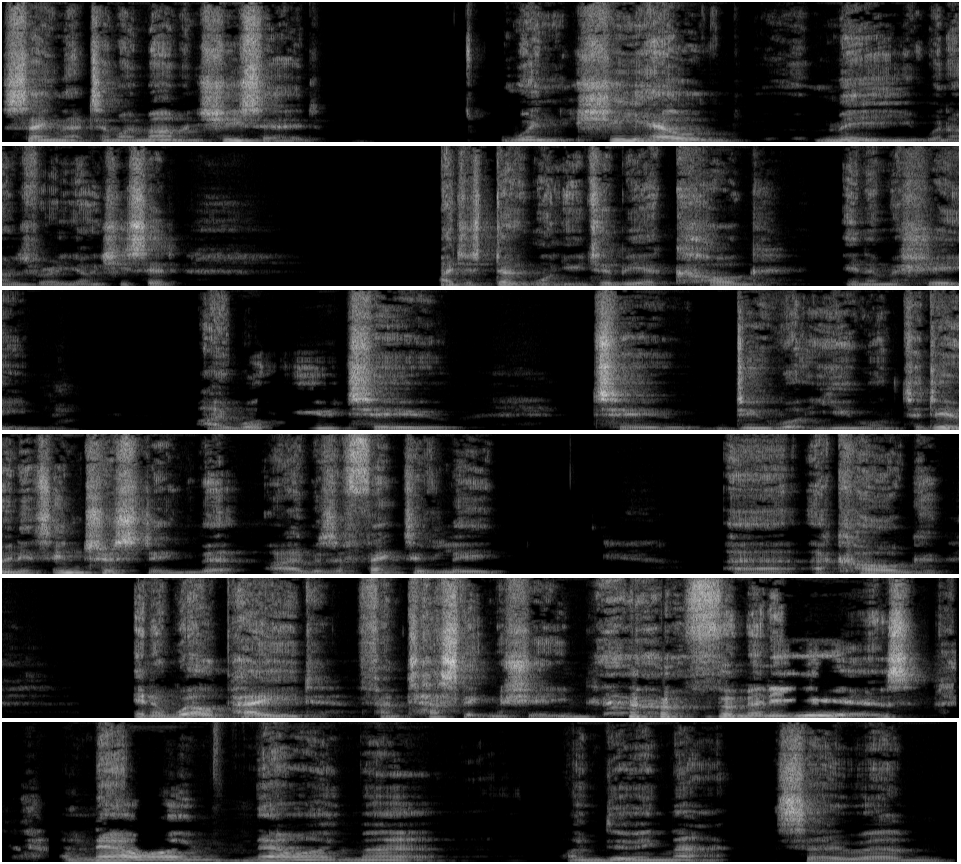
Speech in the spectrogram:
saying that to my mum, and she said, when she held me when I was very young, she said, I just don't want you to be a cog in a machine. I want you to to do what you want to do. And it's interesting that I was effectively uh, a cog in a well-paid, fantastic machine for many years, and now I'm now I'm uh, I'm doing that. So um,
